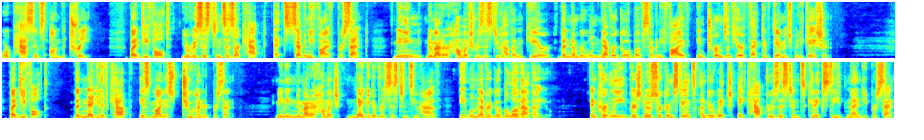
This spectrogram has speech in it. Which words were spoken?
or passives on the tree. By default, your resistances are capped at 75%, meaning no matter how much resist you have on gear, the number will never go above 75 in terms of your effective damage mitigation. By default, the negative cap is minus 200%, meaning no matter how much negative resistance you have, it will never go below that value and currently there's no circumstance under which a capped resistance can exceed 90%.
